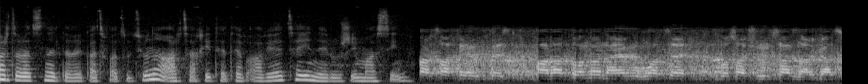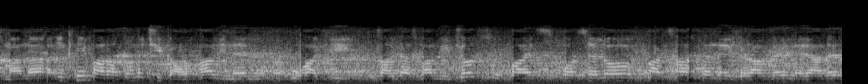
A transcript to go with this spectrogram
բարձրացնել տեղեկացվածությունը Արցախի թեթև ավիացիայի ներուժի մասին։ Արցախի որպես փառատոնը նաեւ ուղղված է զբոսաշրջության զարգացմանը։ Ինքնին փառատոնը չի կարող հա լինել ուղակի զարգացման միջոց, բայց փորձելով Արցախը ներգրավել ներառել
